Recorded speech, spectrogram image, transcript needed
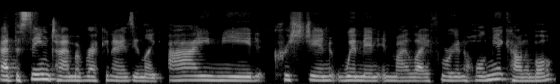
At the same time of recognizing like I need Christian women in my life who are going to hold me accountable,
